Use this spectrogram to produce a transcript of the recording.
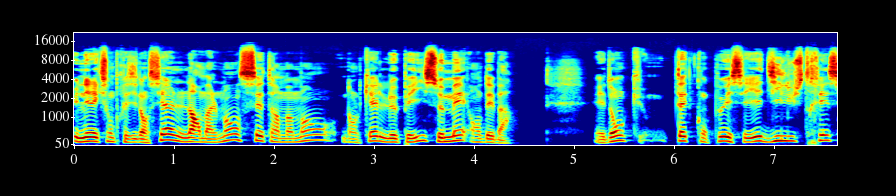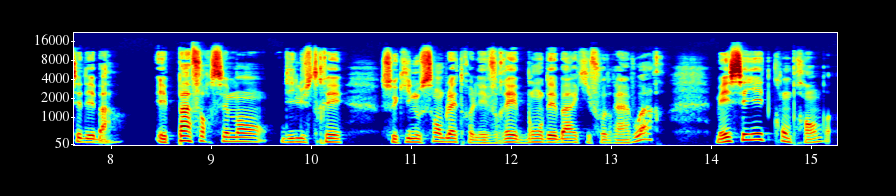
une élection présidentielle, normalement, c'est un moment dans lequel le pays se met en débat. Et donc, peut-être qu'on peut essayer d'illustrer ces débats et pas forcément d'illustrer ce qui nous semble être les vrais bons débats qu'il faudrait avoir, mais essayer de comprendre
